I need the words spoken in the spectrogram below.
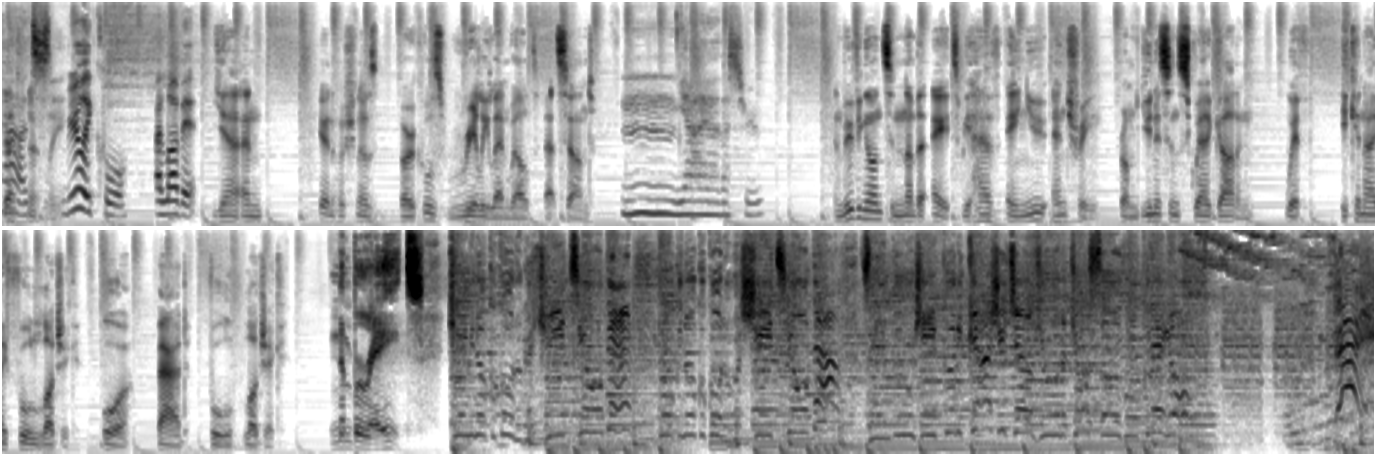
Yeah, Definitely. it's really cool. I love it. Yeah, and yeah, and Hoshino's vocals really lend well to that sound. Mm, yeah, yeah, that's true. And moving on to number eight, we have a new entry from Unison Square Garden with Ikenai Fool Logic or Bad Fool Logic. Number 8. 君の心が必要で僕の心は必要だ全部ひっくり返しちゃうような競争をくれよ Hey!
